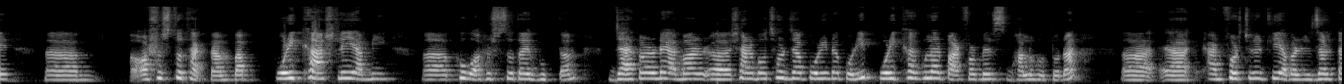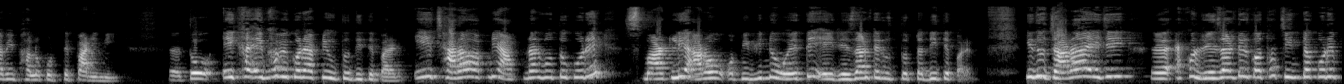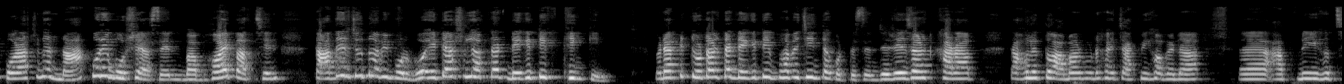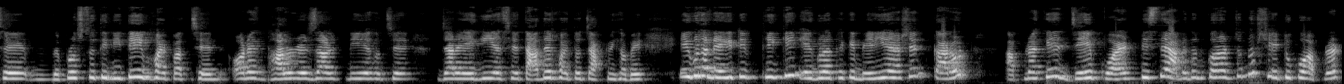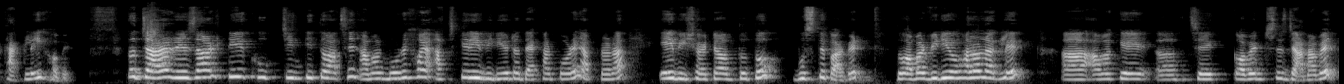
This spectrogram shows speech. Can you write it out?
অসুস্থ থাকতাম বা পরীক্ষা আসলেই আমি খুব অসুস্থতায় ভুগতাম। যার কারণে আমার সারা বছর যা পড়ি না পড়ি, পরীক্ষাগুলোর পারফরমেন্স ভালো হতো না। আনফর্চুনেটলি আমার রেজাল্টটা আমি ভালো করতে পারিনি। তো এইভাবে করে আপনি উত্তর দিতে পারেন। এছাড়াও আপনি আপনার মতো করে স্মার্টলি আরও বিভিন্ন ওয়েতে এই রেজাল্টের উত্তরটা দিতে পারেন। কিন্তু যারা এই যে এখন রেজাল্টের কথা চিন্তা করে পড়াশোনা না করে বসে আছেন বা ভয় পাচ্ছেন, তাদের জন্য আমি বলব এটা আসলে আপনার নেগেটিভ থিঙ্কিং মানে আপনি টোটালটা নেগেটিভ ভাবে চিন্তা করতেছেন যে রেজাল্ট খারাপ তাহলে তো আমার মনে হয় চাকরি হবে না। আপনি হচ্ছে প্রস্তুতি নিতেই ভয় পাচ্ছেন। অনেক ভালো রেজাল্ট নিয়ে হচ্ছে যারা এগিয়ে আছে, তাদের হয়তো চাকরি হবে। এগুলা নেগেটিভ থিঙ্কিং এগুলা থেকে বেরিয়ে আসেন কারণ আপনাকে যে পয়েন্ট দিচ্ছে আবেদন করার জন্য সেটুকু আপনার থাকলেই হবে। তো যারা রেজাল্ট নিয়ে খুব চিন্তিত আছেন, আমার মনে হয় আজকের এই ভিডিওটা দেখার পরে আপনারা এই বিষয়টা অন্তত বুঝতে পারবেন। তো আমার ভিডিও ভালো লাগলে আমাকে হচ্ছে কমেন্টসে জানাবেন।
